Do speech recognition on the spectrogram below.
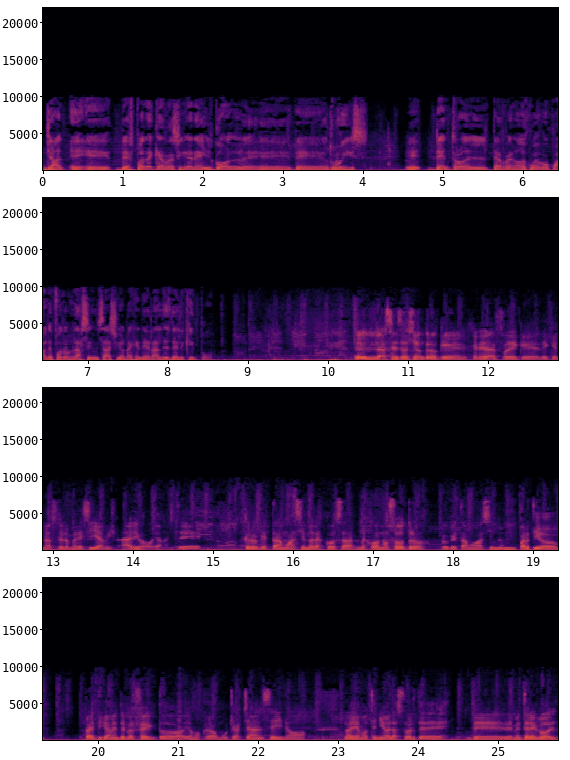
Ya, eh, eh, después de que reciben el gol eh, de Ruiz, dentro del terreno de juego, ¿cuáles fueron las sensaciones generales del equipo? La sensación creo que en general fue de que, de que no se lo merecía Millonarios. Obviamente creo que estábamos haciendo las cosas mejor nosotros. Creo que estamos haciendo un partido prácticamente perfecto, habíamos creado muchas chances y no, no habíamos tenido la suerte de, meter el gol.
